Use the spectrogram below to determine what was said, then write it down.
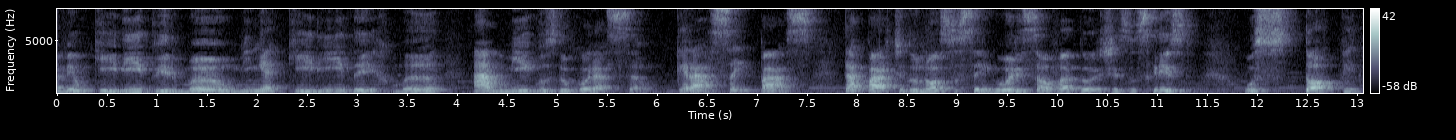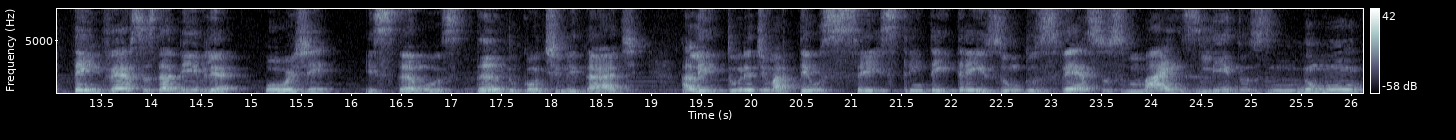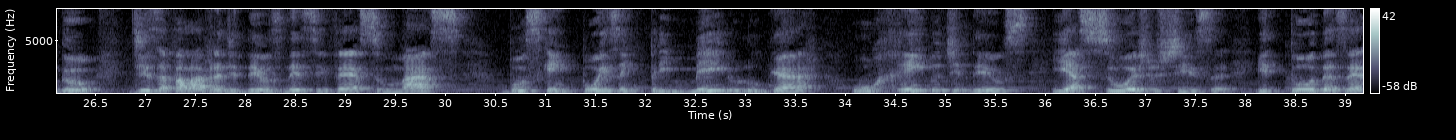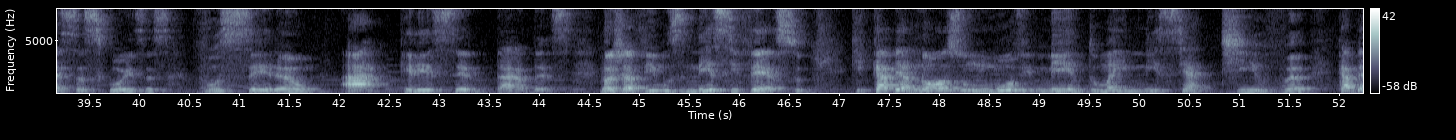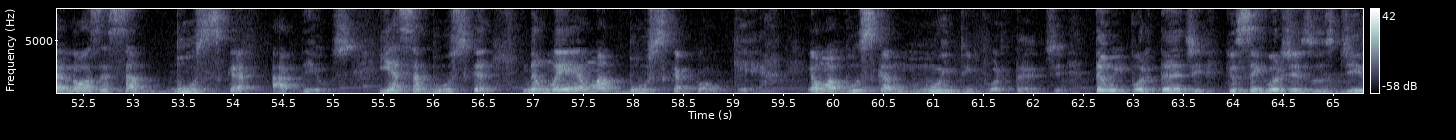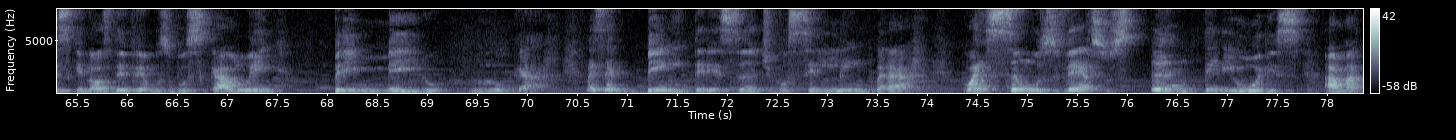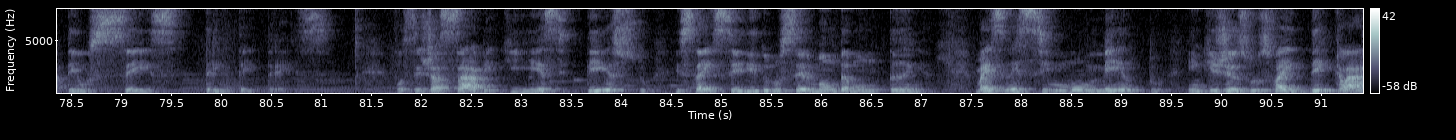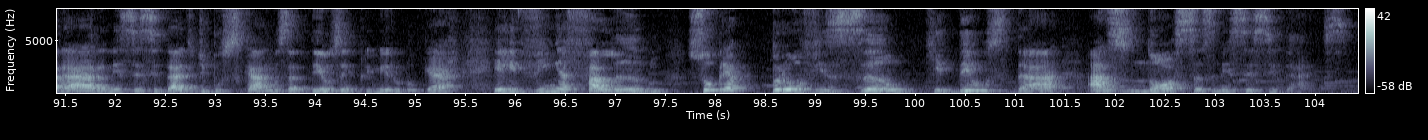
meu querido irmão, minha querida irmã, amigos do coração, graça e paz da parte do nosso Senhor e Salvador Jesus Cristo. Os top 10 versos da Bíblia. Hoje estamos dando continuidade à leitura de Mateus 6,33, um dos versos mais lidos no mundo. Diz a palavra de Deus nesse verso, mas busquem, pois, em primeiro lugar o reino de Deus e a sua justiça, e todas essas coisas vos serão acrescentadas. Nós já vimos nesse verso que cabe a nós um movimento, uma iniciativa, cabe a nós essa busca a Deus. E essa busca não é uma busca qualquer, é uma busca muito importante. Tão importante que o Senhor Jesus diz que nós devemos buscá-lo em primeiro lugar. Mas é bem interessante você lembrar quais são os versos anteriores a Mateus 6,33. Você já sabe que esse texto está inserido no Sermão da Montanha. Mas nesse momento em que Jesus vai declarar a necessidade de buscarmos a Deus em primeiro lugar, ele vinha falando sobre a provisão que Deus dá às nossas necessidades.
